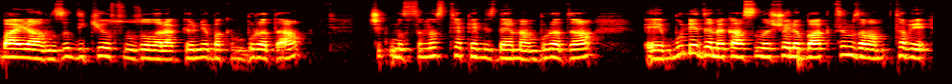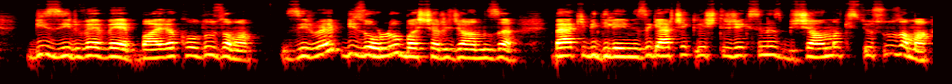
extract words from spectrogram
bayrağınızı dikiyorsunuz olarak görünüyor. Bakın burada çıkmışsınız. Tepenizde hemen burada. E, bu ne demek aslında şöyle baktığım zaman tabi bir zirve ve bayrak olduğu zaman zirve bir zorluğu başaracağınızı belki bir dileğinizi gerçekleştireceksiniz bir şey almak istiyorsunuz ama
